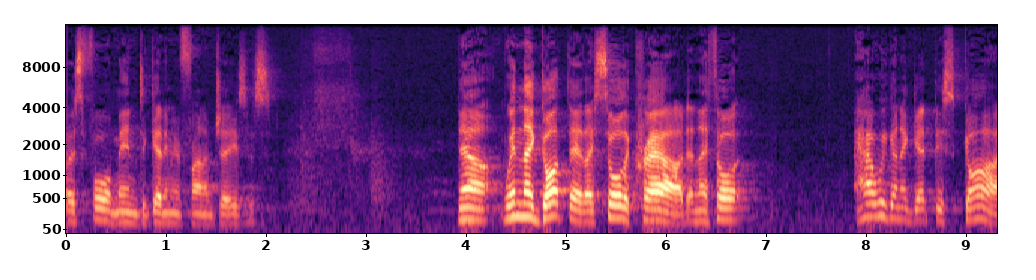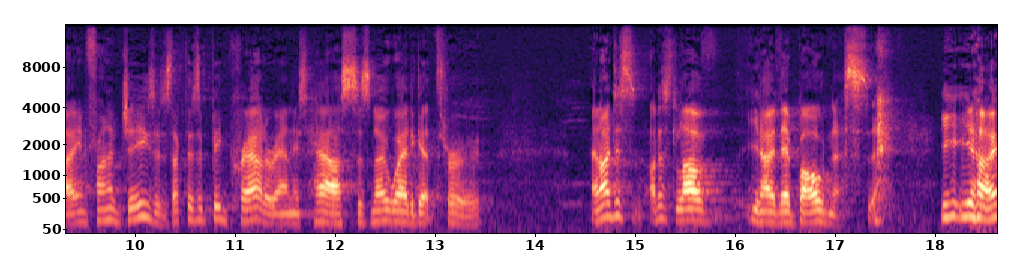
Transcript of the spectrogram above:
those four men to get him in front of Jesus. Now, when they got there, they saw the crowd and they thought, how are we going to get this guy in front of Jesus? Like, there's a big crowd around this house. There's no way to get through. And I just, I just love, you know, their boldness. you, you, know,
